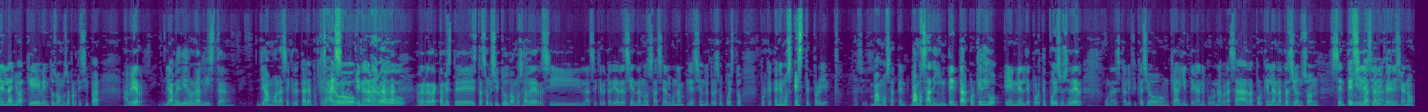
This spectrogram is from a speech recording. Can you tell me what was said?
el año, ¿a qué eventos vamos a participar? A ver, ya me dieron la lista, llamo a la secretaria porque claro, tiene la ventaja. A ver, redáctame este, esta solicitud, vamos a ver si la Secretaría de Hacienda nos hace alguna ampliación de presupuesto porque tenemos este proyecto. Así es. Vamos a vamos a intentar, porque digo, en el deporte puede suceder una descalificación, que alguien te gane por una abrazada, porque en la natación son centésimas la diferencia, ¿no?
